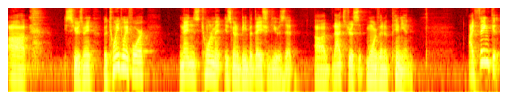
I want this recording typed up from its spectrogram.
uh, excuse me, the 2024 men's tournament is going to be, but they should use it. Uh, that's just more of an opinion. I think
